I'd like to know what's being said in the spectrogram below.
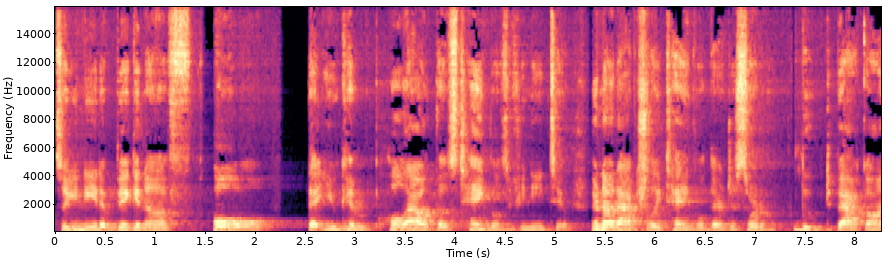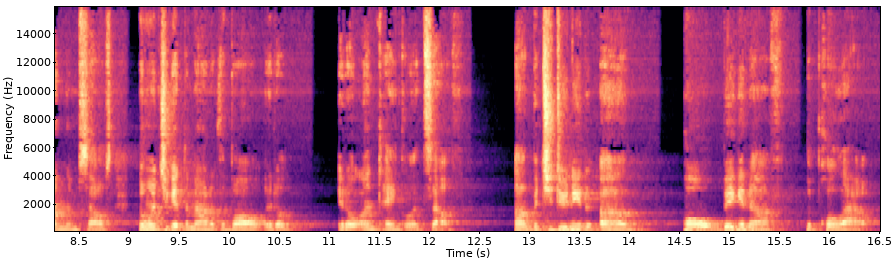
So you need a big enough hole that you can pull out those tangles if you need to. They're not actually tangled; they're just sort of looped back on themselves. So once you get them out of the ball, it'll it'll untangle itself. Um, but you do need a hole big enough to pull out.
